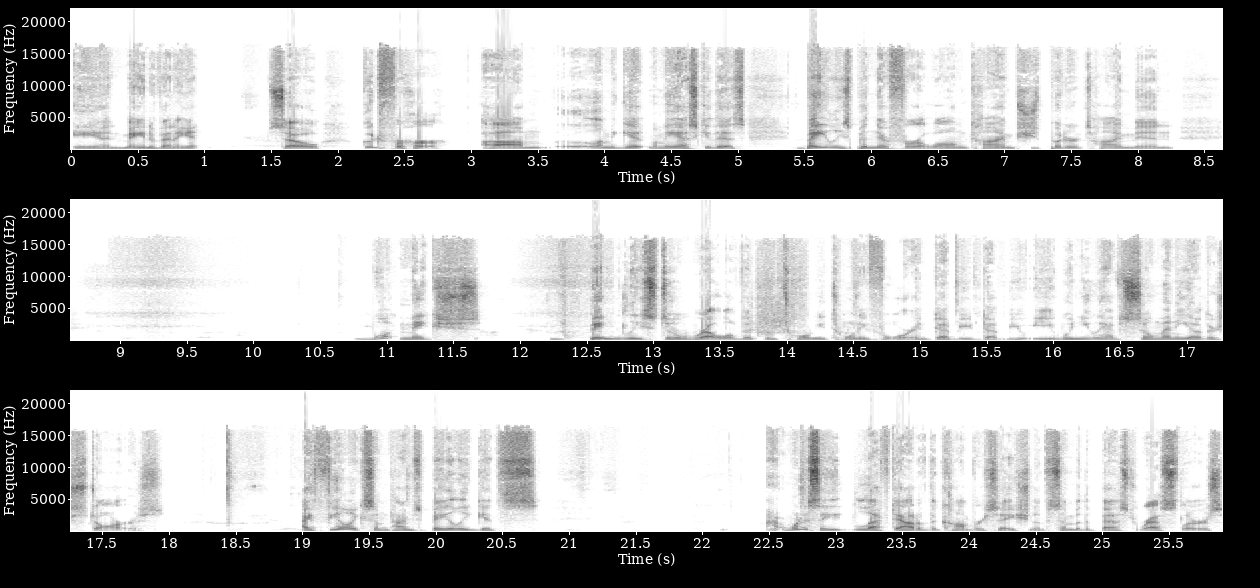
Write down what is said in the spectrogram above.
and main eventing it. So good for her. Um, let me get let me ask you this: Bayley's been there for a long time. She's put her time in what makes Bayley still relevant in 2024 in WWE when you have so many other stars? I feel like sometimes Bayley gets I want to say left out of the conversation of some of the best wrestlers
